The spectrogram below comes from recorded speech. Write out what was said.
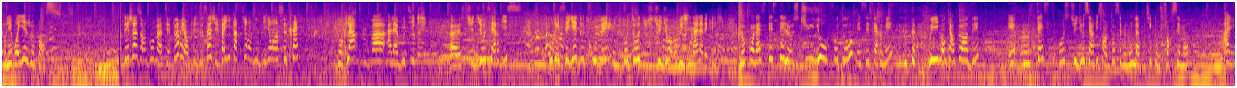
Vous les voyez je pense. Déjà Dango m'a fait peur et en plus de ça j'ai failli partir en oubliant un secret. Donc là on va à la boutique euh, Studio Service pour essayer de trouver une photo du studio original avec l'équipe. Donc on a testé le studio photo mais c'est fermé. oui il manque un peu un D. Et on teste au studio service, en même temps c'est le nom de la boutique donc forcément. Allez,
